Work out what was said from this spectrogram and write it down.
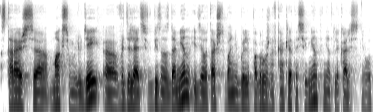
стараешься максимум людей э, выделять в бизнес-домен и делать так, чтобы они были погружены в конкретный сегмент и не отвлекались от него.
